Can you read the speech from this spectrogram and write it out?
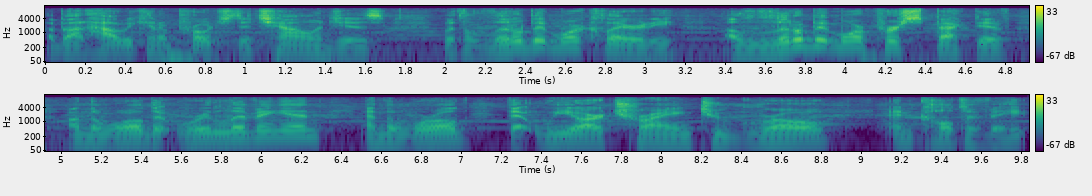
about how we can approach the challenges with a little bit more clarity, a little bit more perspective on the world that we're living in and the world that we are trying to grow and cultivate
